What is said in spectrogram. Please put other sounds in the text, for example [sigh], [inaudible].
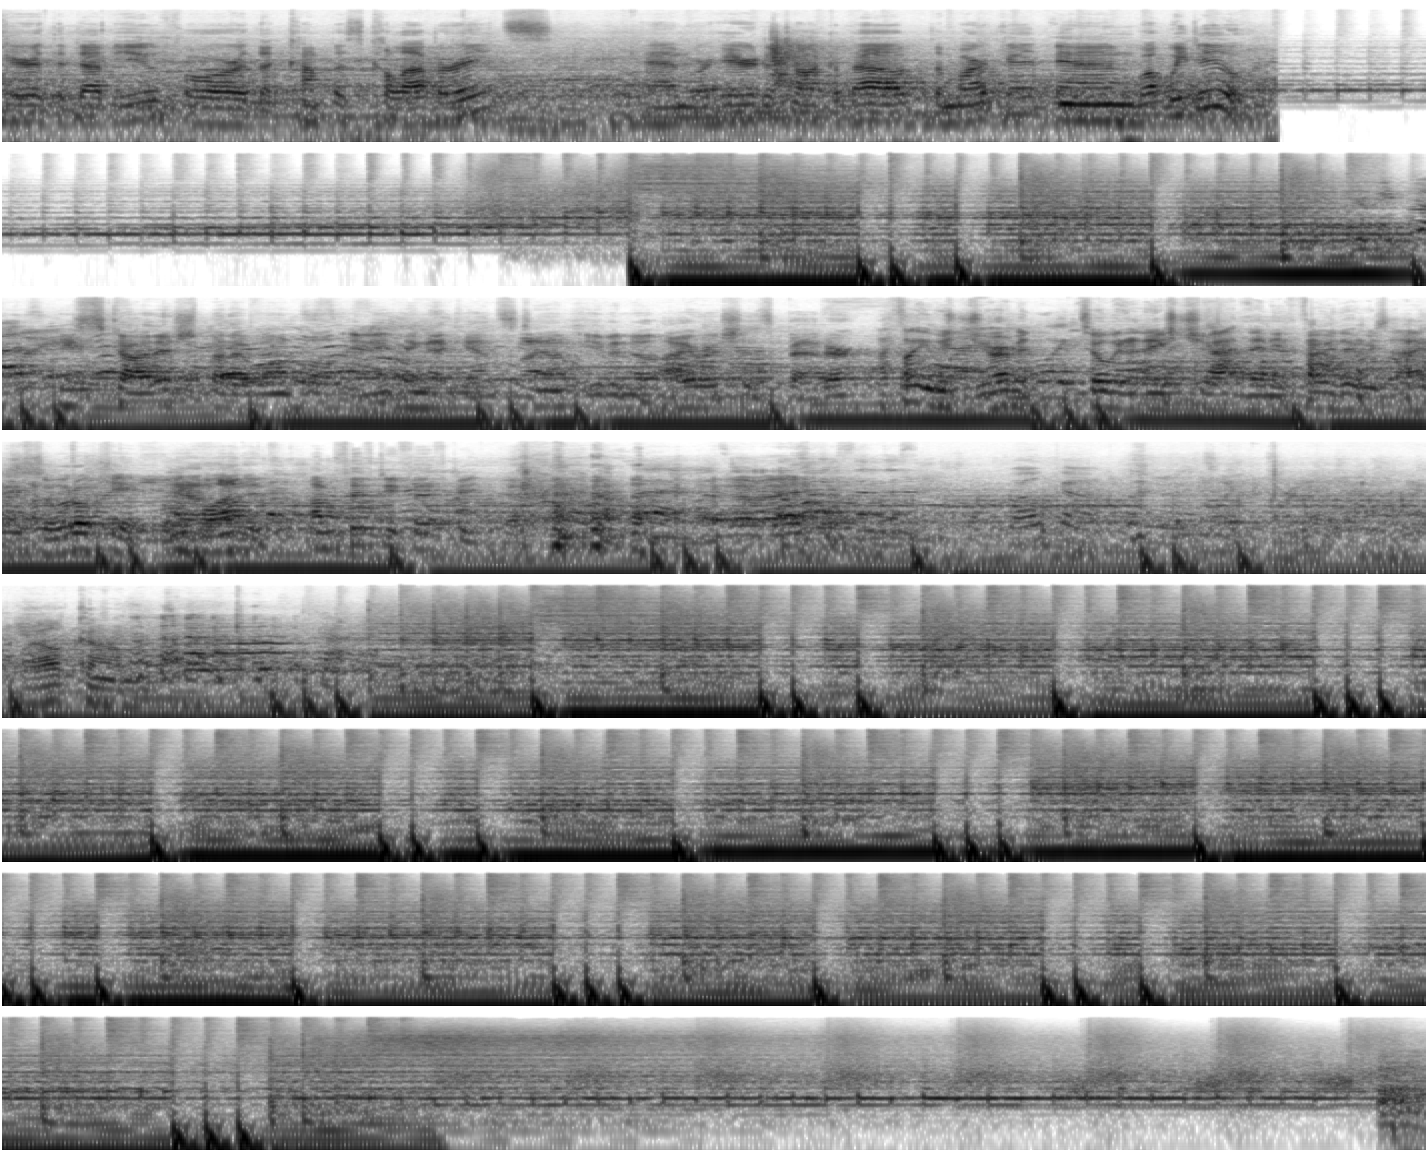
We're here at the W for the Compass Collaborates, and we're here to talk about the market and what we do. He's Scottish, but I won't hold anything against him, even though Irish is better. I thought he was German until we had a nice chat, and then he found out he was Irish, so we're okay. We Yeah, bonded. I'm 50 50. [laughs] [laughs] Welcome. [laughs]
